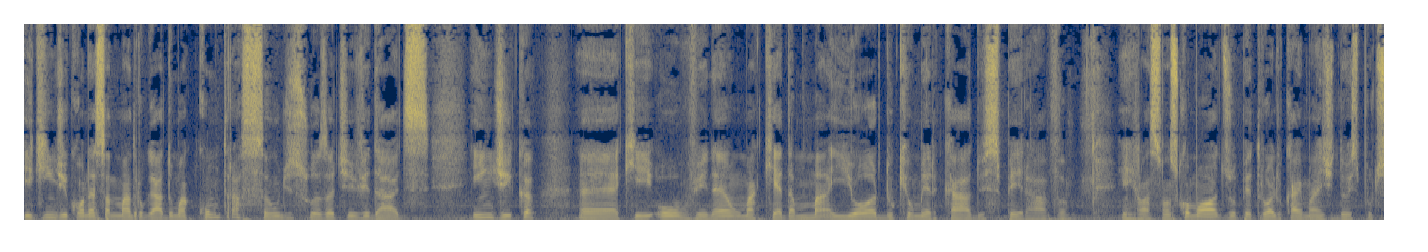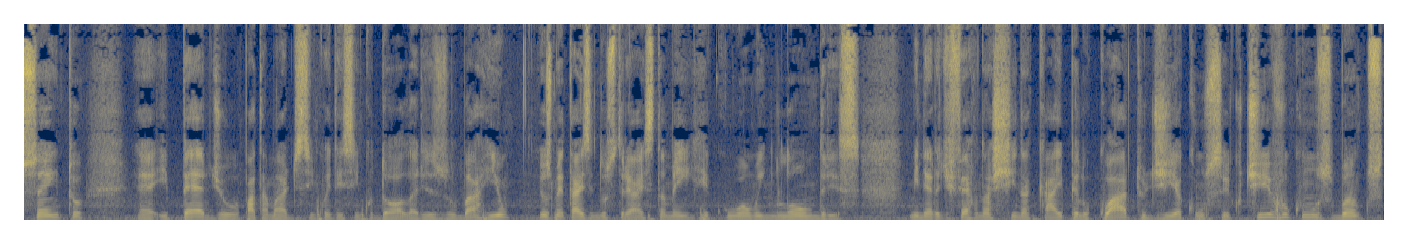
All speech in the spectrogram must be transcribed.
e que indicou nessa madrugada uma contração de suas atividades. Indica é, que houve né, uma queda maior do que o mercado esperava. Em relação às commodities, o petróleo cai mais de 2% é, e perde o patamar de 55 dólares o barril e os metais industriais também recuam em Londres. Minério de ferro na China cai pelo quarto dia consecutivo, com os bancos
